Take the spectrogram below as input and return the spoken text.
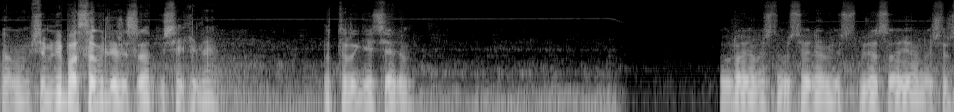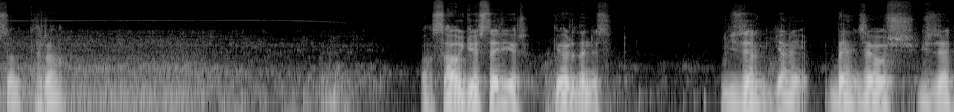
Tamam şimdi basabiliriz rahat bir şekilde. Bu tırı geçelim. Sola yanaştığımı söylemiyoruz. Biraz sağa yanaşırsam tıra. Sağa gösteriyor. Gördünüz. Güzel yani bence hoş güzel.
